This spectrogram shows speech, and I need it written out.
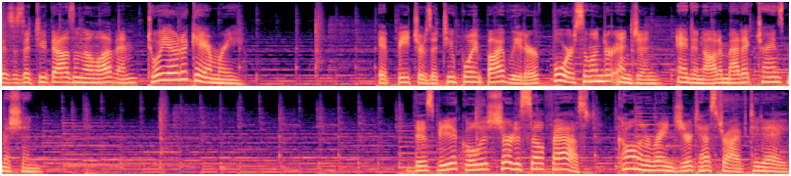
This is a 2011 Toyota Camry. It features a 2.5-liter four-cylinder engine and an automatic transmission. This vehicle is sure to sell fast. Call and arrange your test drive today.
